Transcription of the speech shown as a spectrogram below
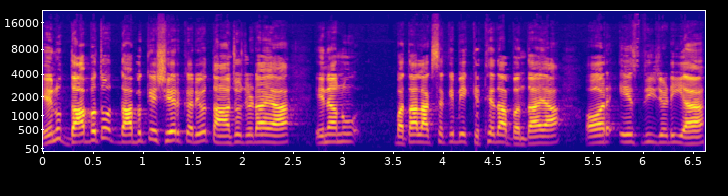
ਇਹਨੂੰ ਦੱਬ ਤੋਂ ਦੱਬ ਕੇ ਸ਼ੇਅਰ ਕਰਿਓ ਤਾਂ ਜੋ ਜਿਹੜਾ ਆ, ਇਹਨਾਂ ਨੂੰ ਪਤਾ ਲੱਗ ਸਕੇ ਵੀ ਕਿੱਥੇ ਦਾ ਬੰਦਾ ਆ ਔਰ ਇਸ ਦੀ ਜਿਹੜੀ ਆ,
